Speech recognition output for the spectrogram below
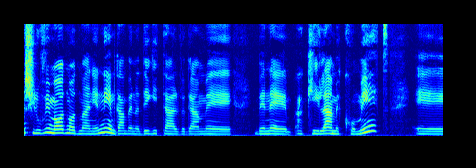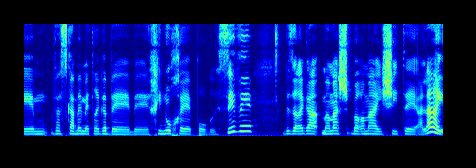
שילובים מאוד מאוד מעניינים, גם בין הדיגיטל וגם בין הקהילה המקומית. ועסקה באמת רגע בחינוך אה, פרוגרסיבי וזה רגע ממש ברמה האישית אה, עליי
